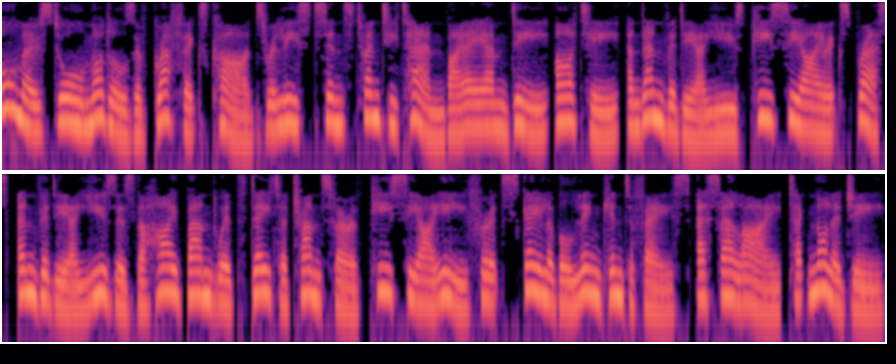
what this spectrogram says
Almost all models of graphics cards released since 2010 by AMD ATI and NVIDIA use PCI Express. NVIDIA uses the high bandwidth data transfer of PCIe for its Scalable Link Interface SLI technology,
